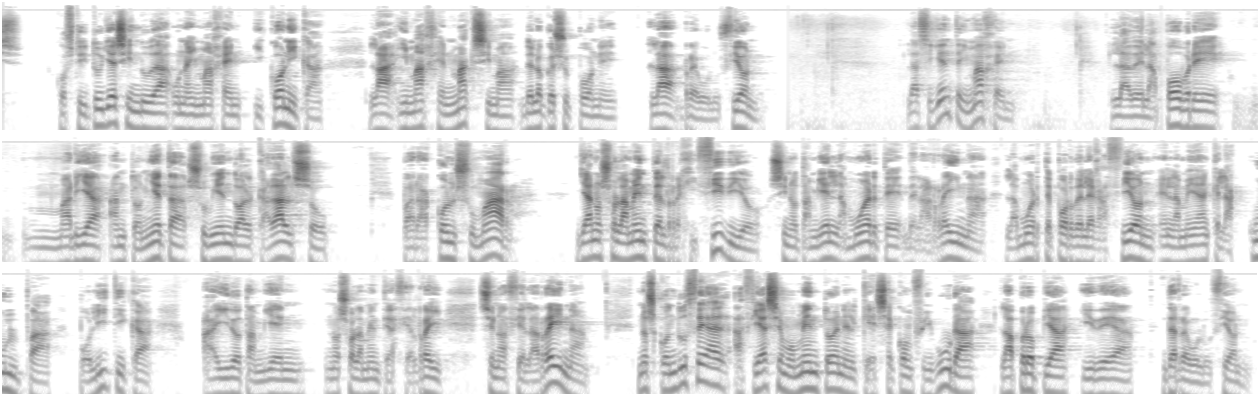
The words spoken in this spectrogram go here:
constituye sin duda una imagen icónica, la imagen máxima de lo que supone la revolución. La siguiente imagen, la de la pobre María Antonieta subiendo al cadalso para consumar ya no solamente el regicidio, sino también la muerte de la reina, la muerte por delegación, en la medida en que la culpa política ha ido también no solamente hacia el rey, sino hacia la reina, nos conduce hacia ese momento en el que se configura la propia idea de revolución.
